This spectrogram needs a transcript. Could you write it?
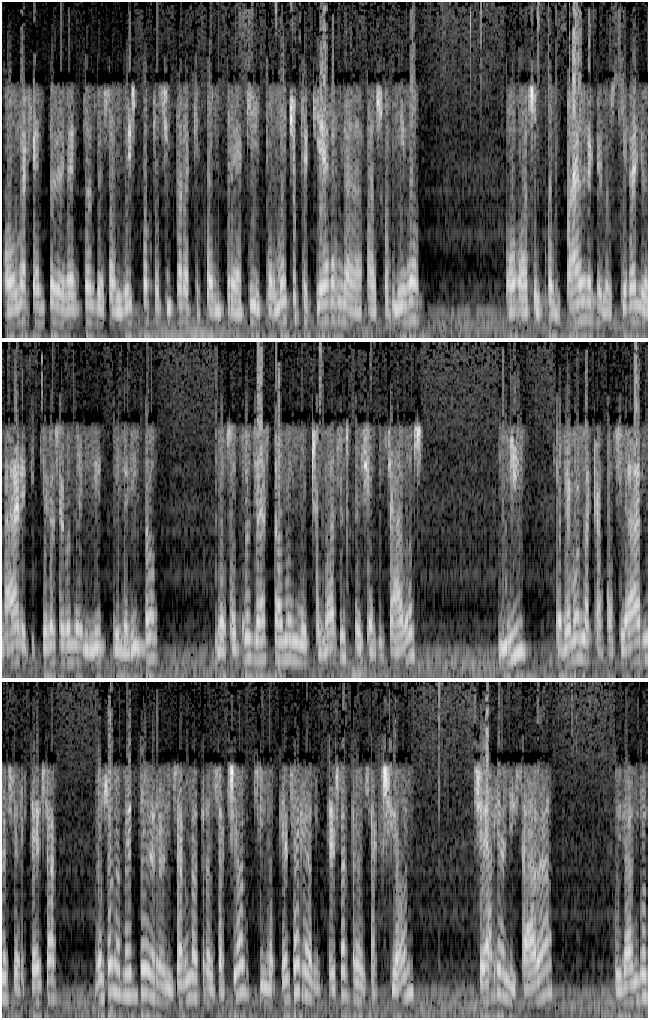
o un agente de ventas de San Luis Potosí para que compre aquí. Por mucho que quieran a, su amigo o a su compadre que los quiera ayudar y que quiera hacer un dinerito, nosotros ya estamos mucho más especializados y tenemos la capacidad de darle certeza no solamente de realizar una transacción, sino que esa, esa transacción sea realizada cuidando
